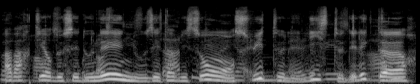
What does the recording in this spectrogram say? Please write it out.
À partir de ces données, nous établissons ensuite les listes d'électeurs.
